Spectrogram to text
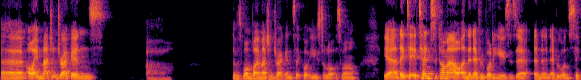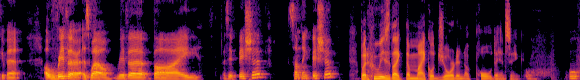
Um, oh, Imagine Dragons. Oh, there was one by Imagine Dragons that got used a lot as well. Yeah, they t- it tends to come out and then everybody uses it and then everyone's sick of it. Oh, River as well. River by is it Bishop? Something Bishop? But who is like the Michael Jordan of pole dancing? Oh,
